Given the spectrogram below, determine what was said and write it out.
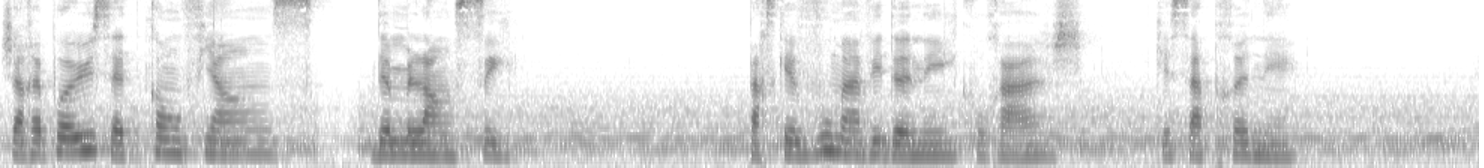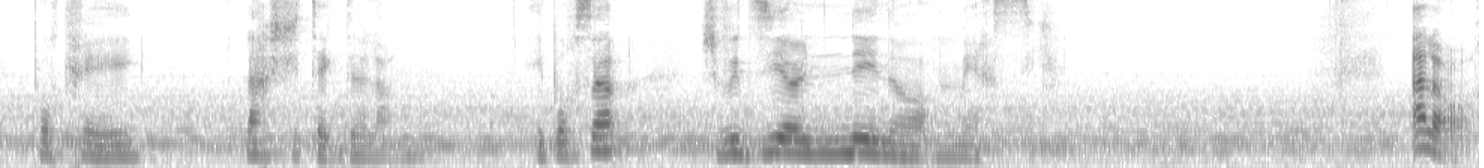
j'aurais pas eu cette confiance de me lancer parce que vous m'avez donné le courage que ça prenait pour créer l'architecte de l'âme. Et pour ça, je vous dis un énorme merci. Alors,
